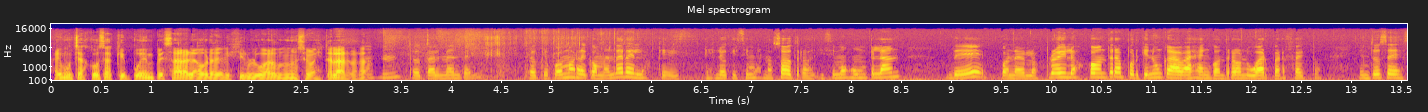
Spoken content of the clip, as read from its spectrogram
Hay muchas cosas que pueden empezar a la hora de elegir un lugar donde uno se va a instalar, ¿verdad? Totalmente. Lo que podemos recomendar es lo que, es lo que hicimos nosotros. Hicimos un plan de poner los pros y los contras porque nunca vas a encontrar un lugar perfecto. Entonces,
